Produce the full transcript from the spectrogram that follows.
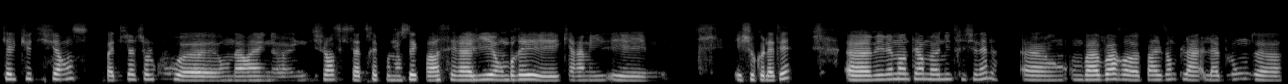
quelques différences. Bah, déjà, sur le goût, on aura une, différence qui sera très prononcée par céréalier, ambré et, caramélisé et, chocolaté. mais même en termes nutritionnels, on va avoir, par exemple, la, blonde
